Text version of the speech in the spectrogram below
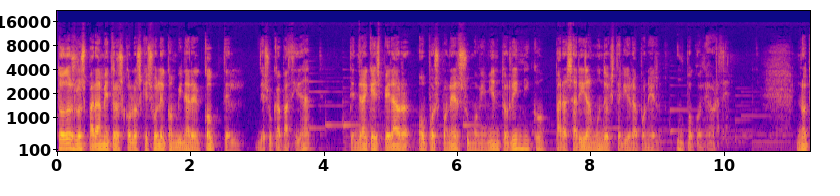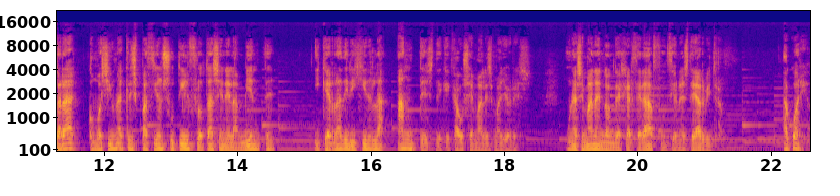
todos los parámetros con los que suele combinar el cóctel de su capacidad, tendrá que esperar o posponer su movimiento rítmico para salir al mundo exterior a poner un poco de orden. Notará como si una crispación sutil flotase en el ambiente y querrá dirigirla antes de que cause males mayores. Una semana en donde ejercerá funciones de árbitro. Acuario.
